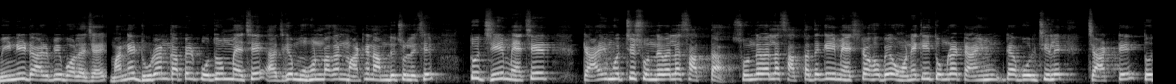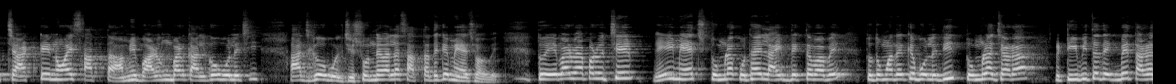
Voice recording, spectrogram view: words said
মিনি ডার্বি বলা যায়। মানে ডুরান কাপের প্রথম ম্যাচে আজকে মোহনবাগান মাঠে নামতে চলেছে। তো যে ম্যাচের টাইম হচ্ছে সন্ধ্যেবেলা সাতটা সন্ধ্যেবেলা সাতটা থেকে এই ম্যাচটা হবে। অনেকেই তোমরা টাইমটা বলছিলে চারটে, তো চারটে নয়, সাতটা। আমি বারংবার কালকেও বলেছি, আজকেও বলছি সন্ধ্যেবেলা সাতটা থেকে ম্যাচ হবে। তো এবার ব্যাপার হচ্ছে, এই ম্যাচ তোমরা কোথায় লাইভ দেখতে পাবে? তো তোমাদেরকে বলে দিই, তোমরা যারা টিভিতে দেখবে, তারা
